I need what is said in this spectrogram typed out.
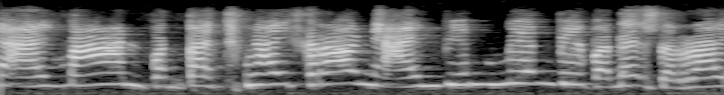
អ្នកឯងបានប៉ុន្តែថ្ងៃក្រោយអ្នកឯងមានមានវិបដិសេរី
